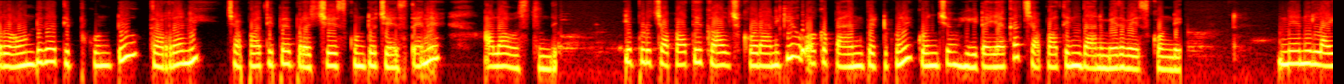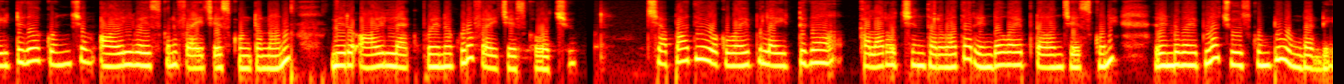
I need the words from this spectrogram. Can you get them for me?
రౌండ్గా తిప్పుకుంటూ కర్రని చపాతీపై ప్రెస్ చేసుకుంటూ చేస్తేనే అలా వస్తుంది. ఇప్పుడు చపాతీ కాల్చుకోవడానికి ఒక ప్యాన్ పెట్టుకొని కొంచెం హీట్ అయ్యాక చపాతీని దాని మీద వేసుకోండి. నేను లైట్గా కొంచెం ఆయిల్ వేసుకుని ఫ్రై చేసుకుంటున్నాను. మీరు ఆయిల్ లేకపోయినా కూడా ఫ్రై చేసుకోవచ్చు. చపాతీ ఒకవైపు లైట్గా కలర్ వచ్చిన తర్వాత రెండో వైపు టర్న్ చేసుకొని రెండు వైపులా చూసుకుంటూ ఉండండి.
